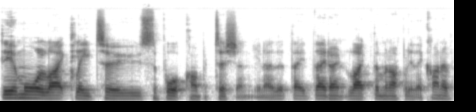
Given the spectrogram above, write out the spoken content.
They're more likely to support competition. You know, that they they don't like the monopoly. They kind of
